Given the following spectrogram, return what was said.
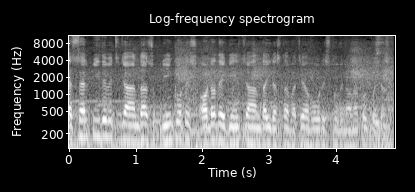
ਐਸਐਲਪੀ ਦੇ ਵਿੱਚ ਜਾਣ ਦਾ ਸੁਪਰੀਮ ਕੋਰਟ ਇਸ ਆਰਡਰ ਦੇ ਅਗੇਂਸਟ ਜਾਣ ਦਾ ਹੀ ਰਸਤਾ ਬਚਿਆ, ਹੋਰ ਇਸ ਤੋਂ ਬਿਨਾਂ ਉਹਨਾਂ ਕੋਲ ਕੋਈ ਰਸਤਾ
